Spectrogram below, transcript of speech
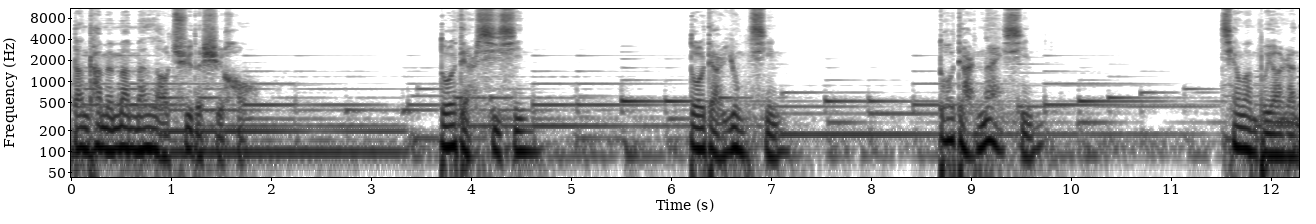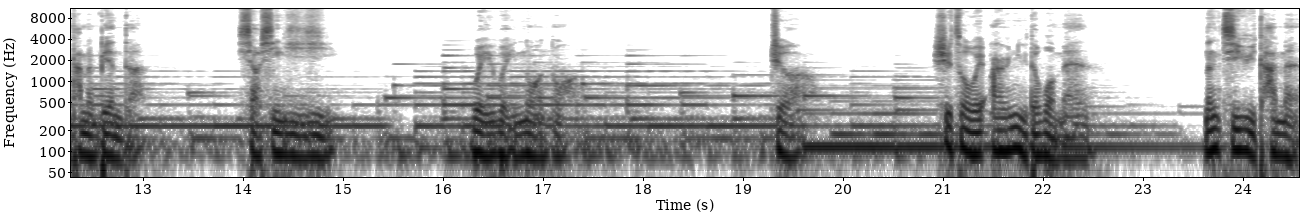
当他们慢慢老去的时候，多点细心，多点用心，多点耐心，千万不要让他们变得小心翼翼、唯唯诺诺。这是作为儿女的我们能给予他们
